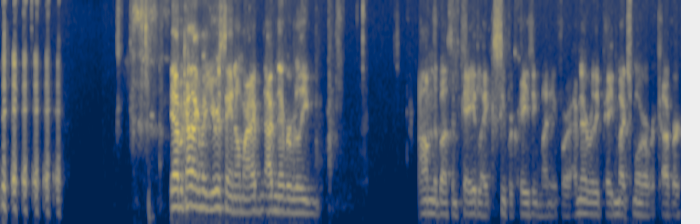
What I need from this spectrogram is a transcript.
Yeah, but kind of like what you were saying, Omar. I've, I've never really omnibus and paid like super crazy money for it. I've never really paid much more over cover.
